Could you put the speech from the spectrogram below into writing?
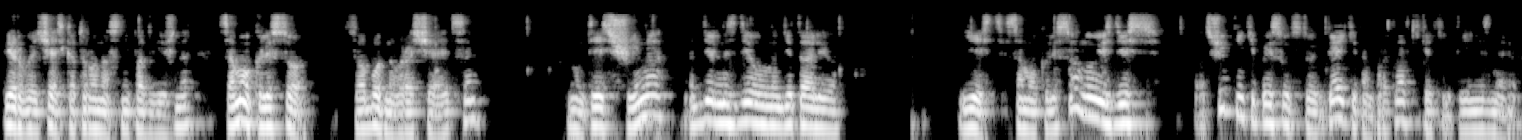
первая часть, которая у нас неподвижна. Само колесо свободно вращается. Вот есть шина, отдельно сделана деталью. Есть само колесо. Ну и здесь подшипники присутствуют, гайки, там прокладки какие-то, я не знаю.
